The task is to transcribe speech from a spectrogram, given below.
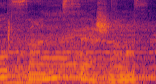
Elliptical Sun Sessions.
